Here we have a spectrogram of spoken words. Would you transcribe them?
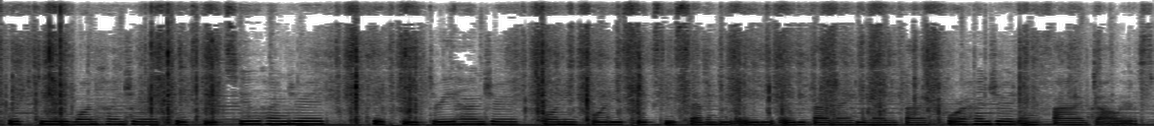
50, 100, 50, 200, 50, 300, 20, 40, 60, 70, 80, 85, 90, 95, 400, and $5.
